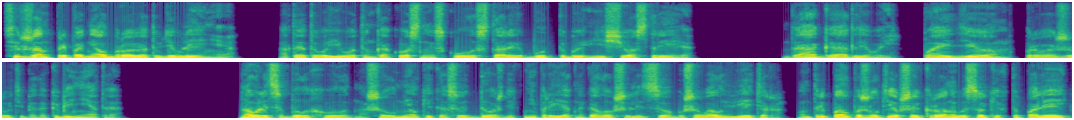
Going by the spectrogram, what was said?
Сержант приподнял брови от удивления. От этого его тонкокосные скулы стали будто бы еще острее. «Да, гадливый, пойдем, провожу тебя до кабинета». На улице было холодно, шел мелкий косой дождик, неприятно коловший лицо, бушевал ветер. Он трепал пожелтевшие кроны высоких тополей,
